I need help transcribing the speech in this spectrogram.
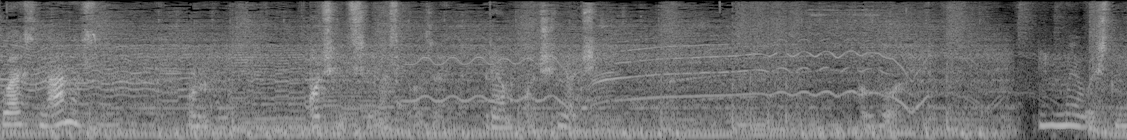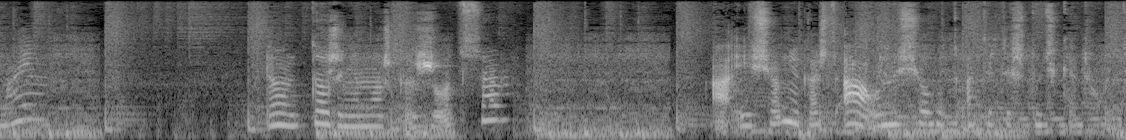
класть на нос. Он очень сильно сползает. Прям очень-очень. Вот. Мы его снимаем. И он тоже немножко жжется. А, еще мне кажется... А, он еще вот от этой штучки отходит.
